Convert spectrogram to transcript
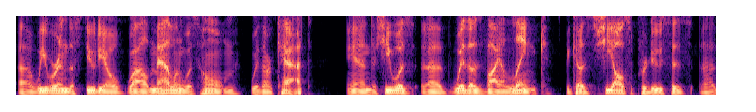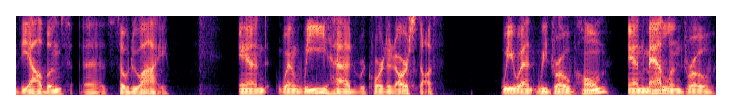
Uh, we were in the studio while Madeleine was home with our cat, and she was uh, with us via link because she also produces uh, the albums. Uh, so do I. And when we had recorded our stuff, we went, we drove home, and Madeleine drove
